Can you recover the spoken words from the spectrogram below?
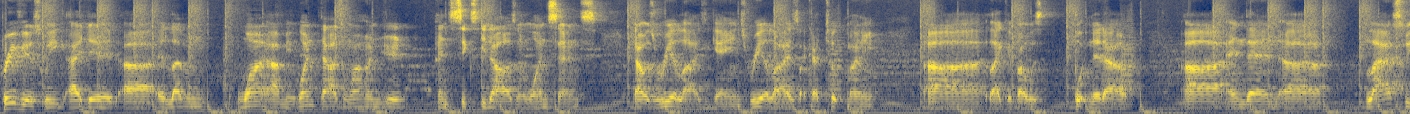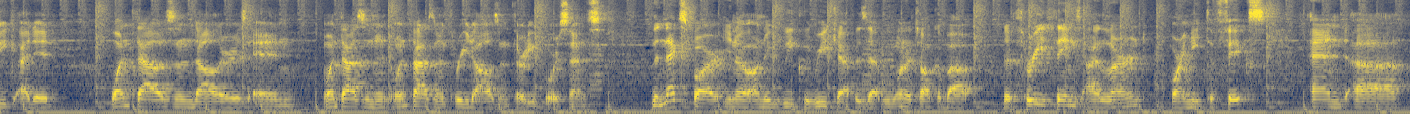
Previous week I did uh, 11, one, I mean, $1,160.01 that was realized gains, realized like I took money, uh, like if I was putting it out. Uh, and then uh, last week I did one thousand dollars and one thousand one thousand three dollars and thirty four cents. The next part, you know, on the weekly recap is that we want to talk about the three things I learned or I need to fix. And uh,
